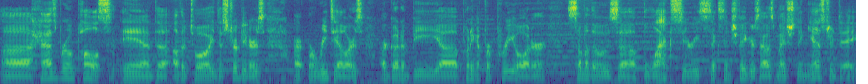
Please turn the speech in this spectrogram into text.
uh, Hasbro Pulse and uh, other toy distributors are, or retailers are going to be uh, putting up for pre-order some of those uh, Black Series six-inch figures I was mentioning yesterday.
